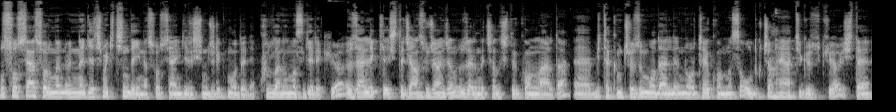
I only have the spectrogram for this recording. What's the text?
Bu sosyal sorunların önüne geçmek için de yine sosyal girişimcilik modeli kullanılması gerekiyor. Özellikle işte Cansu Cancan'ın üzerinde çalıştığı konularda e, bir takım çözüm modellerinin ortaya konması oldukça hayati gözüküyor gerekiyor. İşte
